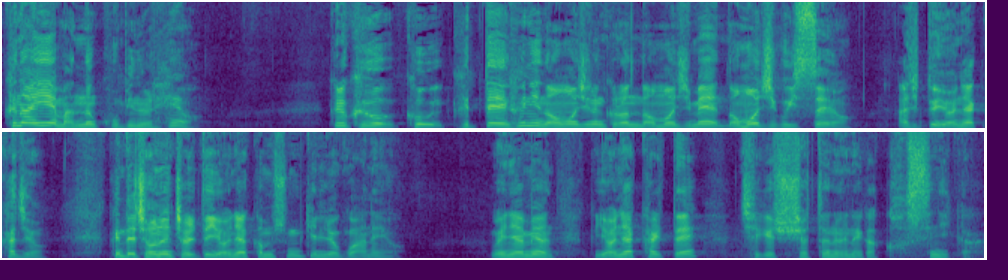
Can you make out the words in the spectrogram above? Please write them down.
그 나이에 맞는 고민을 해요. 그리고 그거, 그, 그때 흔히 넘어지는 그런 넘어짐에 넘어지고 있어요. 아직도 연약하죠. 근데 저는 절대 연약함 숨기려고 안 해요. 왜냐하면 그 연약할 때 제게 주셨던 은혜가 컸으니까.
